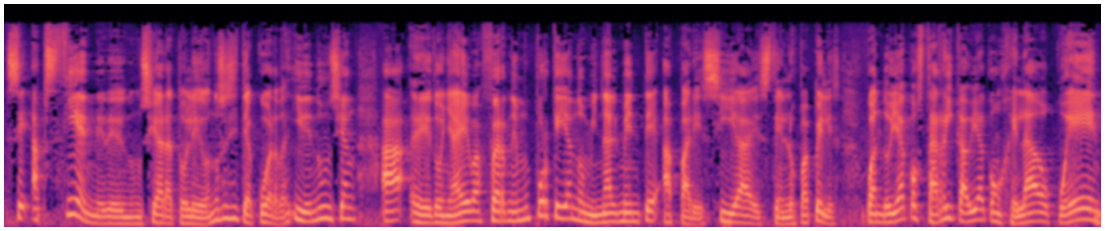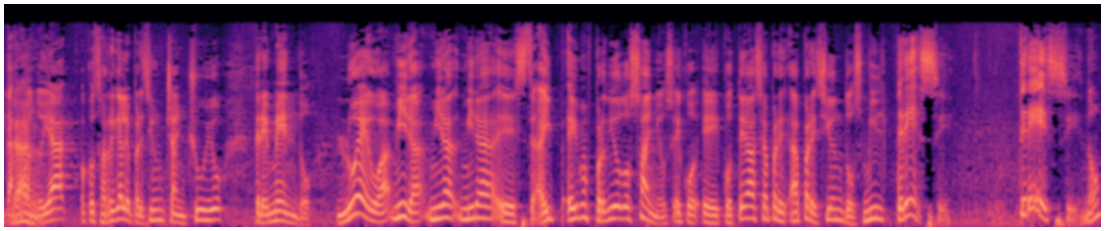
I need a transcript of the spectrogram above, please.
se abstiene de denunciar a Toledo. No sé si te acuerdas. Y denuncian a eh, doña Eva Fernemu porque ella nominalmente aparecía este, en los papeles. Cuando ya Costa Rica había congelado cuentas, cuando ya a Costa Rica le parecía un chanchullo tremendo. Luego, ah, mira, mira, mira, este, ahí, hemos perdido dos años. Eh, Cotea se ha aparecido en 2013. 13, ¿no?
